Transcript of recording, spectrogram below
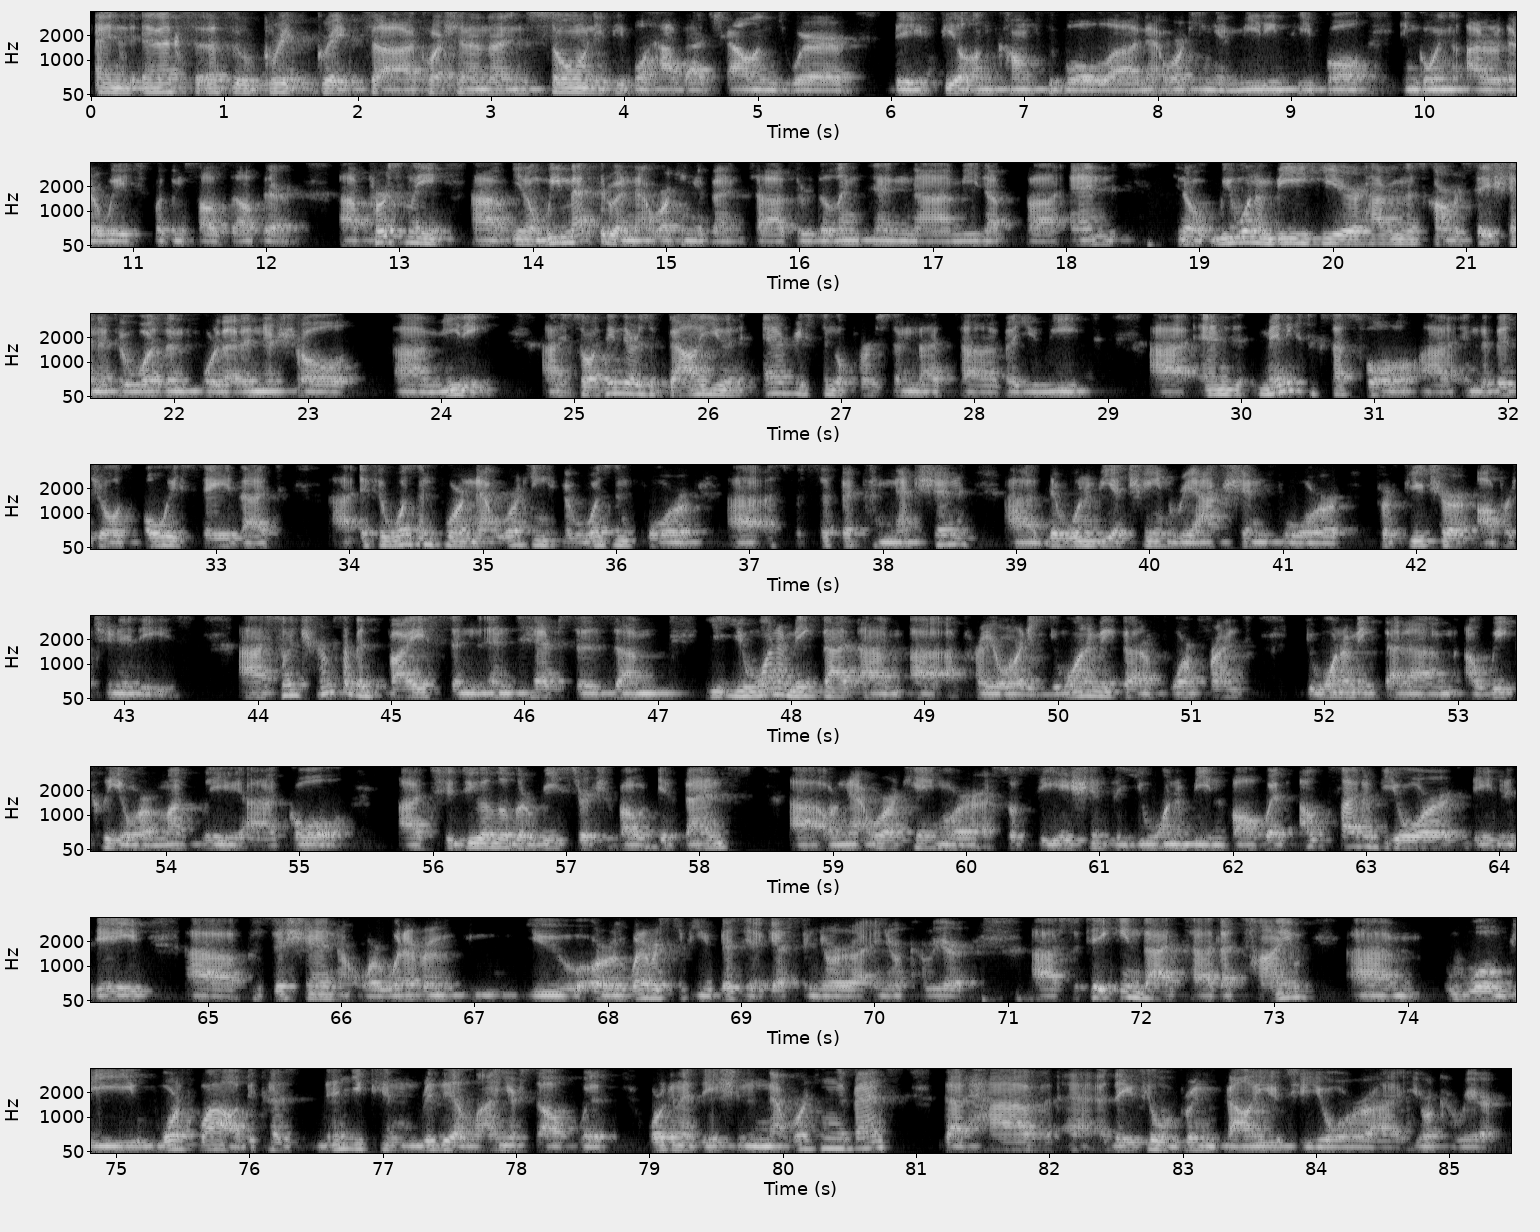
and and that's that's a great great uh, question, and, and so many people have that challenge where they feel uncomfortable uh, networking and meeting people and going out of their way to put themselves out there. Uh, personally, uh, you know, we met through a networking event uh, through the LinkedIn uh, meetup, and you know, we wouldn't be here having this conversation if it wasn't for that initial meeting. Uh, so I think there's a value in every single person that uh, that you meet, uh, and many successful uh, individuals always say that uh, if it wasn't for networking, if it wasn't for uh, a specific connection, there wouldn't be a chain reaction for for future opportunities. Uh, so in terms of advice and, and tips is um, you, you want to make that um, a, a priority. You want to make that a forefront you want to make that um, a weekly or a monthly uh, goal uh, to do a little bit of research about events uh, or networking or associations that you want to be involved with outside of your day-to-day uh, position or whatever you or whatever's keeping you busy, I guess, in your uh, in your career. Uh, so taking that that time. Um, will be worthwhile because then you can really align yourself with organization and networking events that have uh, that you feel will bring value to your uh, your career.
